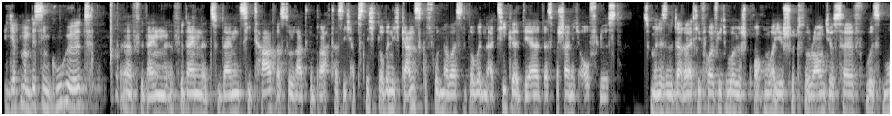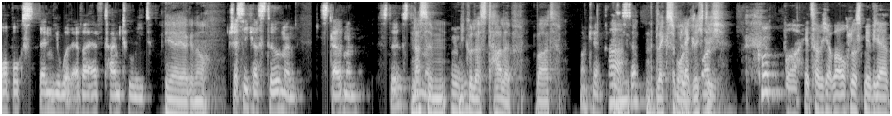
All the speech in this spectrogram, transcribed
Ich habe mal ein bisschen googelt äh, für dein, für dein, zu deinem Zitat, was du gerade gebracht hast. Ich habe es nicht, glaube nicht ganz gefunden, aber es ist, glaube ich, ein Artikel, der das wahrscheinlich auflöst. Zumindest wird da relativ häufig drüber gesprochen, weil you should surround yourself with more books than you will ever have time to read. Ja, ja, genau. Jessica Stillman. Stillman. Still, Stillman. Nassim mhm. Nicholas Taleb, Wart. Okay. Ah, The Black Swan, Black richtig. Swan. Cool. Boah, jetzt habe ich aber auch Lust, mir wieder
